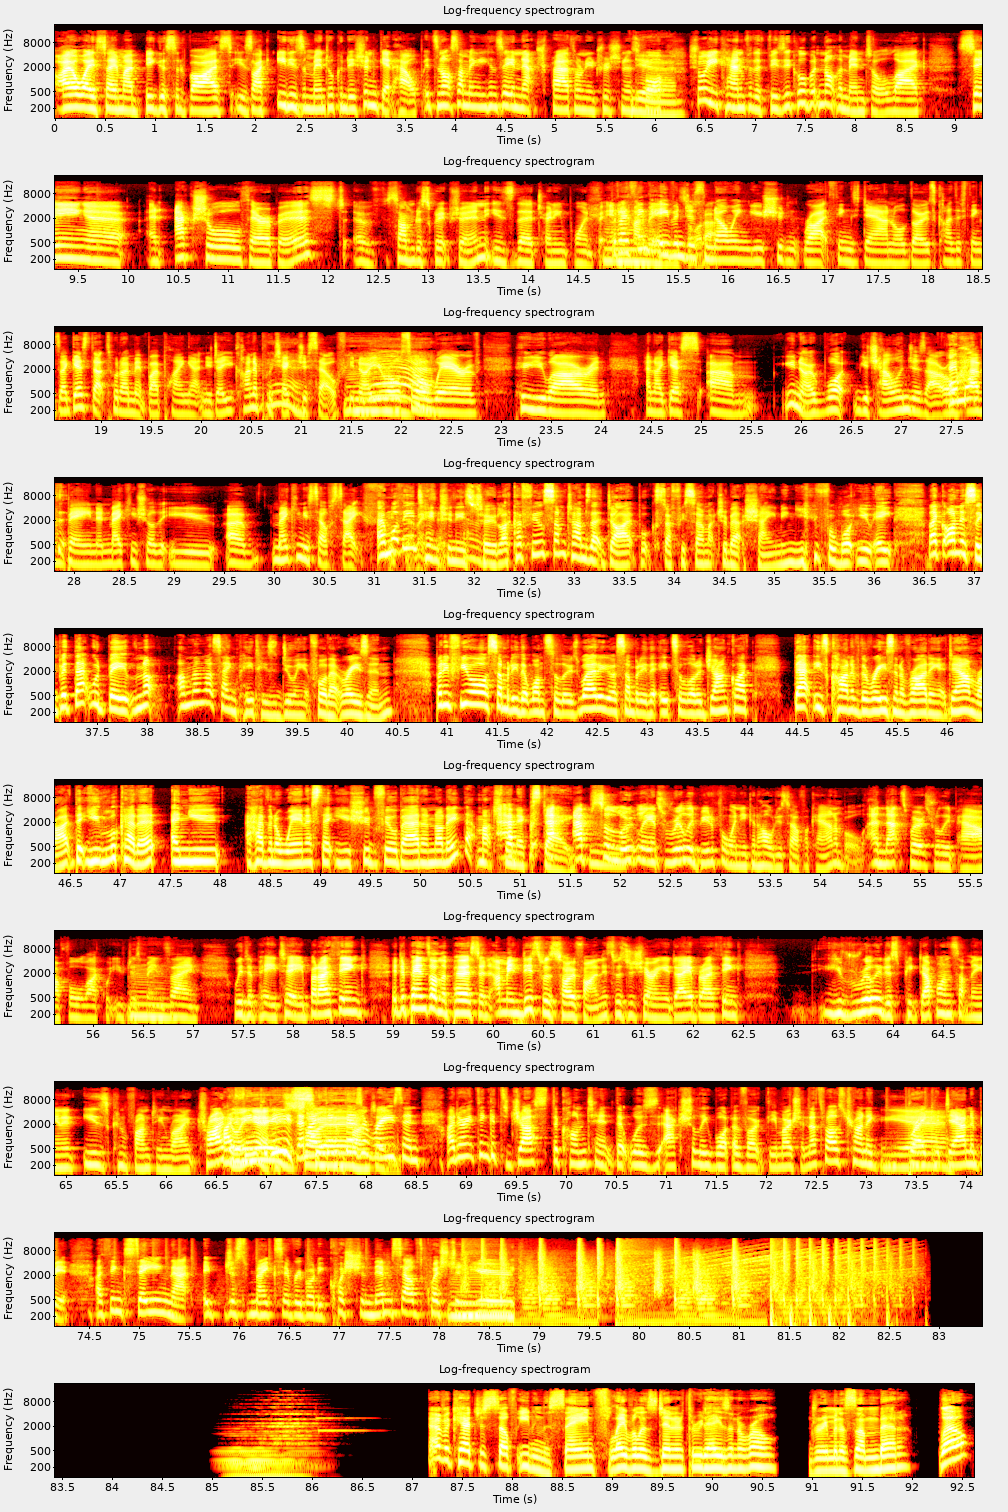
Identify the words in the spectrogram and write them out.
I always say my biggest advice is like, it is a mental condition, get help. It's not something you can see a naturopath or a nutritionist Yeah. for. Sure, you can for the physical, but not the mental. Like seeing a, an actual therapist of some description is the turning point for any But I think even just knowing you shouldn't write things down or those kinds of things, I guess that's what I meant by playing out in your day. You kind of protect Yeah. yourself. You know, you're also aware of who you are and and I guess um, you know what your challenges are or And have the- been, and making sure that you are making yourself safe. And what the intention is too. Like I feel sometimes that diet book stuff is so much about shaming you for what you eat. Like honestly, but that would be not I'm not saying PTs are doing it for that reason. But if you're somebody that wants to lose weight or you're somebody that eats a lot of junk, like that is kind of the reason of writing it down, right? That you look at it and you have an awareness that you should feel bad and not eat that much the Ab- next a- day. absolutely. It's really beautiful when you can hold yourself accountable. And that's where it's really powerful, like what you've just Mm. been saying with the PT. But I think it depends on the person. I mean, this was so fine. This was just sharing a day, but I think you've really just picked up on something and it is confronting, right? Try I doing think it. it It's and so I think there's a reason. I don't think it's just the content that was actually what evoked the emotion. That's why I was trying to break it down a bit. I think seeing that it just makes everybody question themselves, question Mm. you. Ever catch yourself eating the same flavorless dinner three days in a row? Dreaming of something better? Well,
